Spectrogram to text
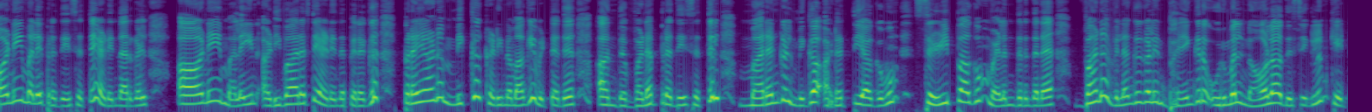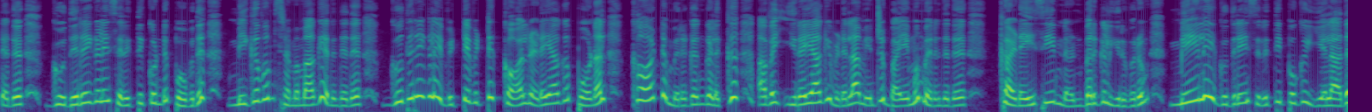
ஆனைமலை பிரதேசத்தை அடைந்தார்கள். ஆனைமலையின் அடிவாரத்தை அடைந்த பிறகு பிரயாணம் மிக்க கடினமாகி விட்டது. அந்த வனப்பிரதேசத்தில் மரங்கள் மிக அடர்த்தியாகவும் செழிப்பாகவும் வளர்ந்திருந்தன. வன விலங்குகளின் பயங்கர உருமல் நாலா திசைகளும் கேட்டது. குதிரைகளை செலுத்திக் கொண்டு போவது மிகவும் சிரமமாக இருந்தது. குதிரைகளை விட்டுவிட்டு கால்நடையாக போனால் காட்டு மிருகங்களுக்கு அவை இரையாகி விடலாம் என்று பயமும் இருந்தது. கடைசி நண்பர்கள் இருவரும் மேலே குதிரையை செலுத்தி போக இயலாத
